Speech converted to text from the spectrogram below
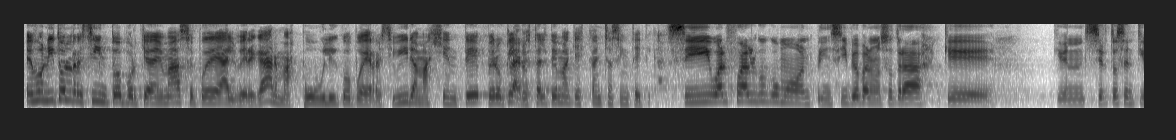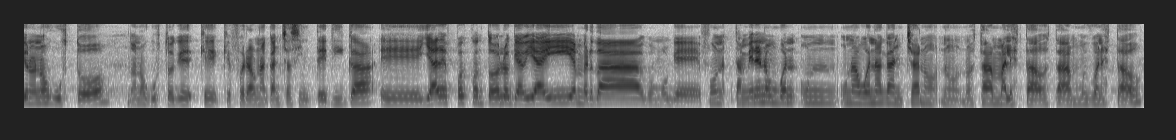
Es bonito el recinto porque además se puede albergar más público, puede recibir a más gente, pero claro, está el tema que es cancha sintética. Sí, igual fue algo como en principio para nosotras que, en cierto sentido no nos gustó, no nos gustó que, fuera una cancha sintética. Eh, ya después con todo lo que había ahí, en verdad, como que también era un buen, una buena cancha, no, no, no estaba en mal estado, estaba en muy buen estado.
